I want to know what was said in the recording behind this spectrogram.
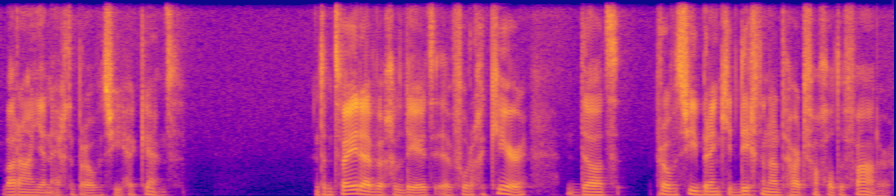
waaraan je een echte profetie herkent. En ten tweede hebben we geleerd eh, vorige keer dat profetie brengt je dichter naar het hart van God de Vader.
